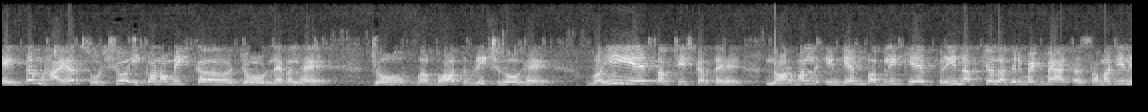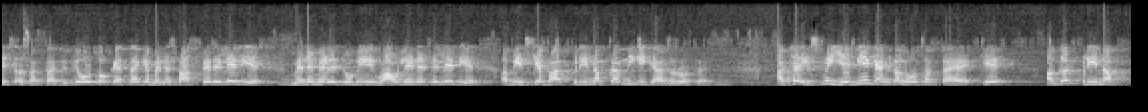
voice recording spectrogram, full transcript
एकदम हायर सोशियो इकोनॉमिक जो लेवल है जो बहुत रिच लोग हैं वही ये सब चीज़ करते हैं। नॉर्मल इंडियन पब्लिक ये प्री नप्चुअल अग्रीमेंट में समझ ही नहीं सकता क्योंकि वो तो कहता है कि मैंने सात फेरे ले लिए मैंने मेरे जो भी वाव लेने से ले लिए अब इसके बाद प्रीनप करने की क्या ज़रूरत है? अच्छा इसमें यह भी एक एंगल हो सकता है कि अगर प्रीनप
